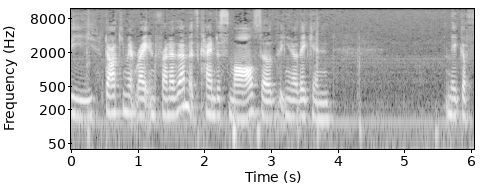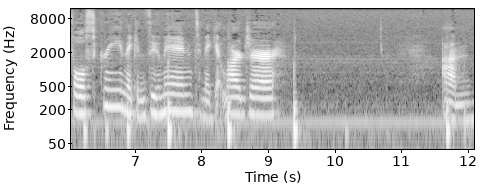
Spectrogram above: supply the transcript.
the document right in front of them. It's kind of small, so that, you know they can make a full screen. They can zoom in to make it larger. Um,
